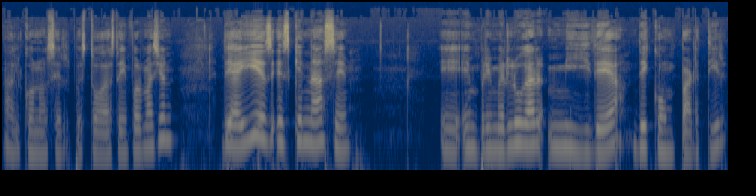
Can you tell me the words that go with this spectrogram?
al conocer pues toda esta información. De ahí es, es que nace eh, en primer lugar mi idea de compartir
